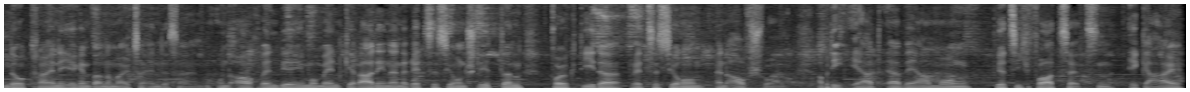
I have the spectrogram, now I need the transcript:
in der Ukraine irgendwann einmal zu Ende sein. Und auch wenn wir im Moment gerade in eine Rezession schlittern, folgt jeder Rezession ein Aufschwung. Aber die Erderwärmung wird sich fortsetzen, egal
